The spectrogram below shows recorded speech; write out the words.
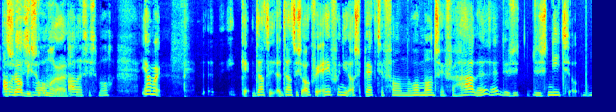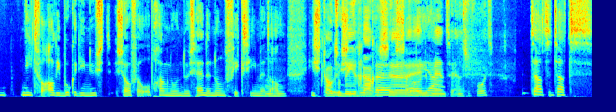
Dat is wel bijzonder mogelijk. Alles is mogelijk. Ja, maar dat, dat is ook weer een van die aspecten van romans en verhalen. Hè? Dus, dus niet, niet van al die boeken die nu zoveel opgang doen. Dus hè, de non-fictie met al historische Autobiografische boeken, zo, ja elementen enzovoort. dat, dat,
